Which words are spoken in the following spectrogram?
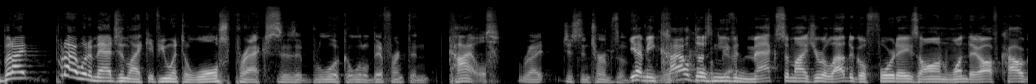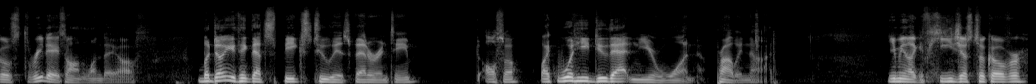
But I but I would imagine like if you went to Walsh practices, it would look a little different than Kyle's, right? Just in terms of Yeah, I mean, Kyle doesn't even maximize. You're allowed to go four days on, one day off. Kyle goes three days on, one day off. But don't you think that speaks to his veteran team? Also, like, would he do that in year one? Probably not. You mean like if he just took over?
